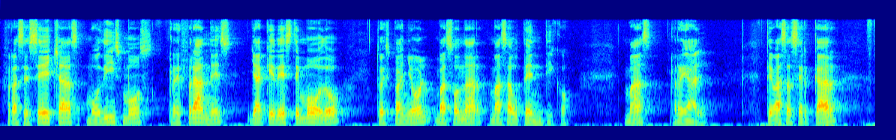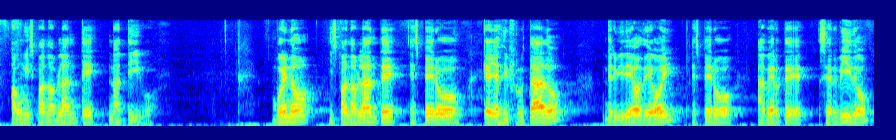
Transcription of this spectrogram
frases hechas, modismos, refranes, ya que de este modo tu español va a sonar más auténtico, más real. Te vas a acercar a un hispanohablante nativo. Bueno, hispanohablante, espero que hayas disfrutado del video de hoy. Espero haberte servido.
